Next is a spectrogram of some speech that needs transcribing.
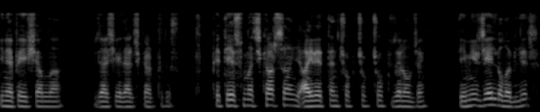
1000 app'e inşallah güzel şeyler çıkartırız. PT'ye Suna çıkarsa ayrıyetten çok çok çok güzel olacak. Demirci el de olabilir.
